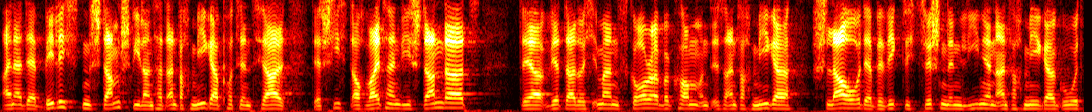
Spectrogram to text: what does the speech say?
einer der billigsten Stammspieler und hat einfach mega Potenzial. Der schießt auch weiterhin die Standards der wird dadurch immer einen Scorer bekommen und ist einfach mega schlau, der bewegt sich zwischen den Linien einfach mega gut,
